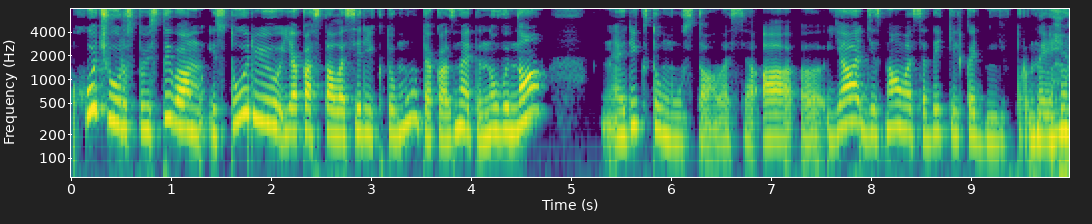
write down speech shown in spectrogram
Хочу розповісти вам історію, яка сталася рік тому. Така, знаєте, новина рік тому сталася. А е, я дізналася декілька днів про неї.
